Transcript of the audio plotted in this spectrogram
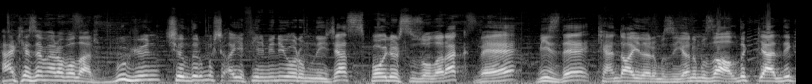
Herkese merhabalar. Bugün Çıldırmış Ayı filmini yorumlayacağız spoilersız olarak ve biz de kendi ayılarımızı yanımıza aldık geldik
